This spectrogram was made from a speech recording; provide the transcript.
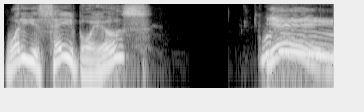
What do you say, boyos? Yay!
